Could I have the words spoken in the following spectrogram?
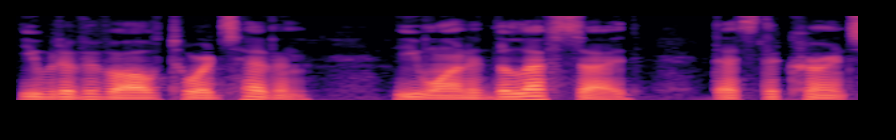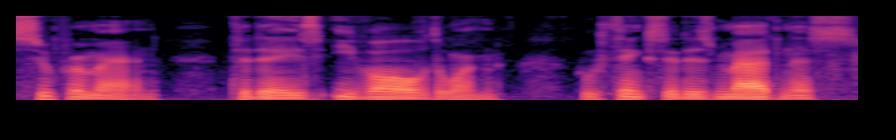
he would have evolved towards heaven. He wanted the left side. That's the current Superman, today's evolved one, who thinks it is madness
